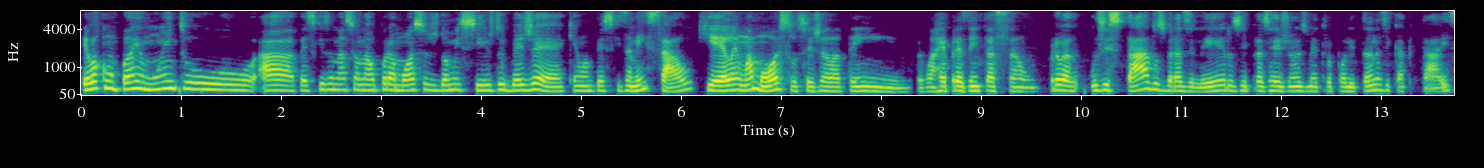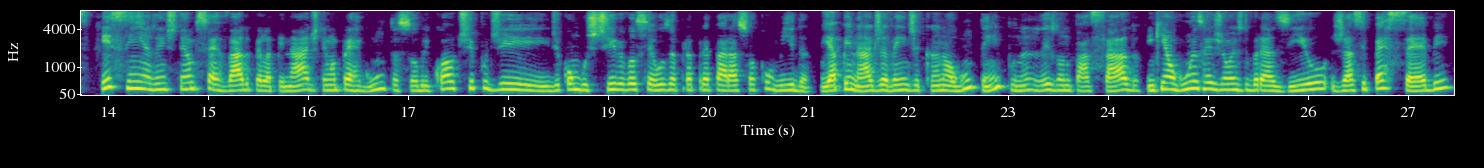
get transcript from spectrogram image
Eu acompanho muito a pesquisa nacional por amostra de domicílios do IBGE, que é uma pesquisa mensal, que ela é uma amostra, ou seja, ela tem uma representação para os estados brasileiros e para as regiões metropolitanas e capitais. E sim, a gente tem observado pela PNAD, tem uma pergunta sobre qual tipo de, de combustível você usa para preparar a sua comida. E a PNAD já vem indicando há algum tempo, né, desde o ano passado, em que em algumas regiões do Brasil já se percebe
